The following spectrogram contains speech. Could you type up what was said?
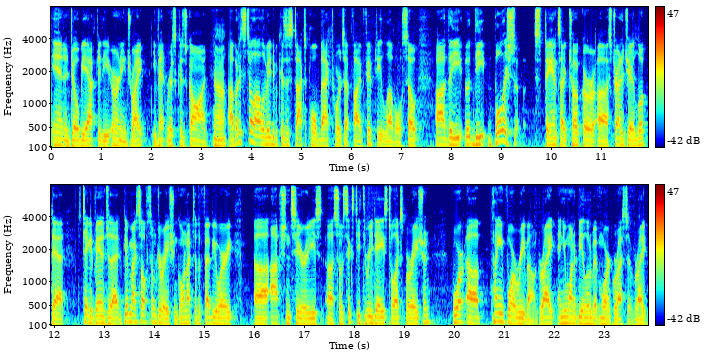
in Adobe after the earnings, right? Event risk has gone. Uh-huh. Uh, but it's still elevated because the stock's pulled back towards that 550 level. So uh, the, the bullish stance I took or uh, strategy I looked at to take advantage of that, give myself some duration going out to the February uh, option series, uh, so 63 days till expiration for uh, playing for a rebound, right? And you want to be a little bit more aggressive, right?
